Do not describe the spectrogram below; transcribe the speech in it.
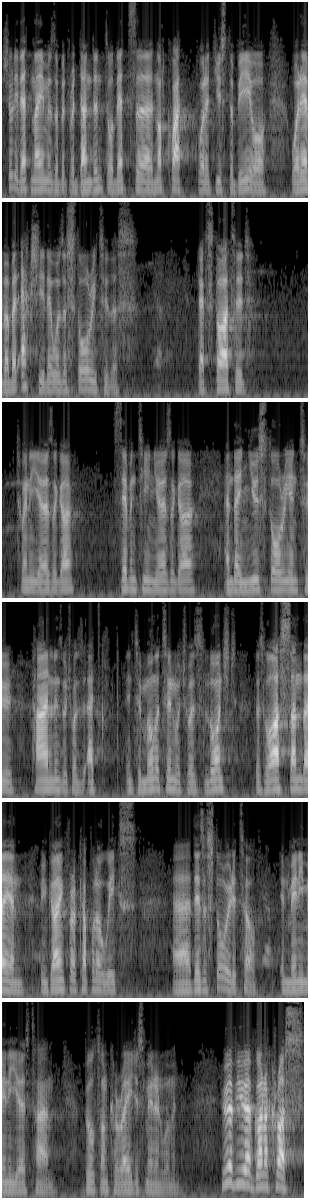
Surely that name is a bit redundant, or that's uh, not quite what it used to be, or whatever. But actually, there was a story to this that started 20 years ago, 17 years ago, and a new story into Pinelands, which was at, into Milnerton, which was launched this last Sunday and been going for a couple of weeks. Uh, there's a story to tell in many, many years' time, built on courageous men and women. Who of you have gone across?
